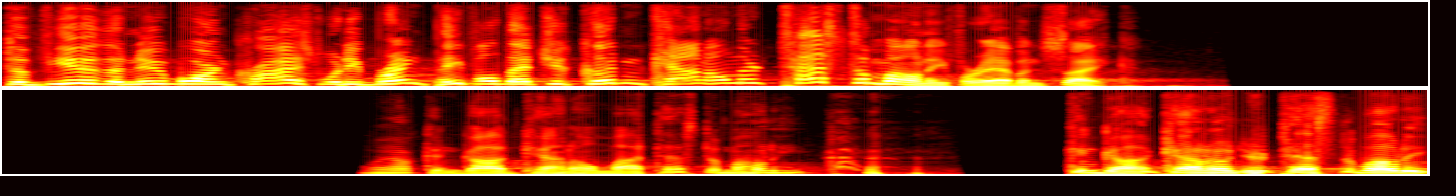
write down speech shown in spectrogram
to view the newborn Christ, would he bring people that you couldn't count on their testimony, for heaven's sake? Well, can God count on my testimony? can God count on your testimony?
